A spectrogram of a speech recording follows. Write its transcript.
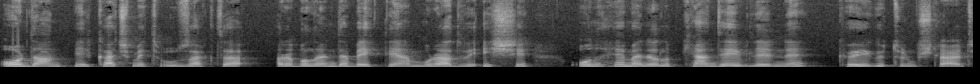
Oradan birkaç metre uzakta arabalarında bekleyen Murad ve eşi onu hemen alıp kendi evlerine köye götürmüşlerdi.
